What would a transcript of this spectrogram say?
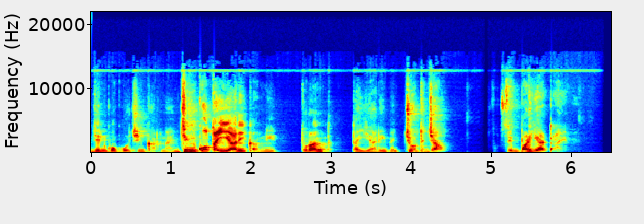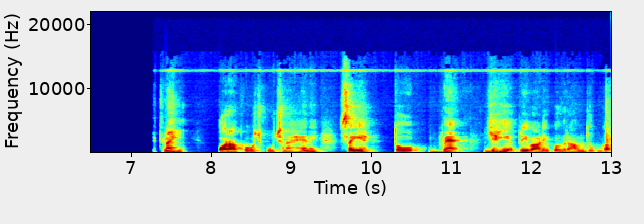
जिनको कोचिंग करना है, जिनको तैयारी करनी है, तुरंत तैयारी में जुट जाओ। सबसे बढ़िया टाइम इतना ही, और आपको कुछ पूछना है नहीं। सही है तो मैं यही अपनी वाणी को विराम दूँगा,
